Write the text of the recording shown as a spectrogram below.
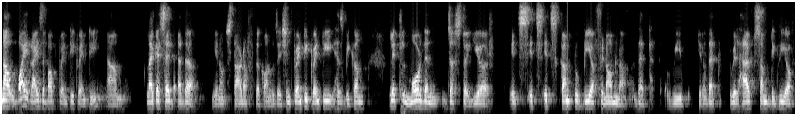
Now, why Rise Above 2020? Um, like I said at the you know start of the conversation, 2020 has become little more than just a year. It's it's it's come to be a phenomena that we you know that will have some degree of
